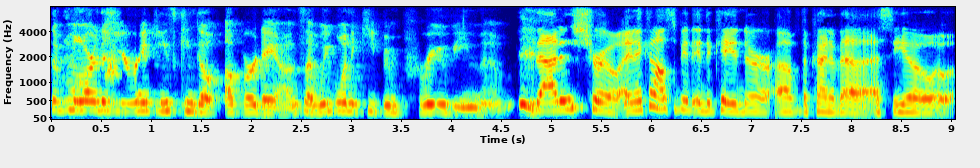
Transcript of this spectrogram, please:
the more that your rankings can go up or down. So we want to keep improving them. That is true. And it can also be an indicator of the kind of uh, SEO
